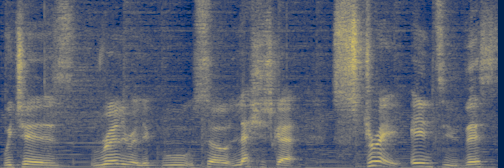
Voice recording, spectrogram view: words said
which is really really cool. So let's just get straight into this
